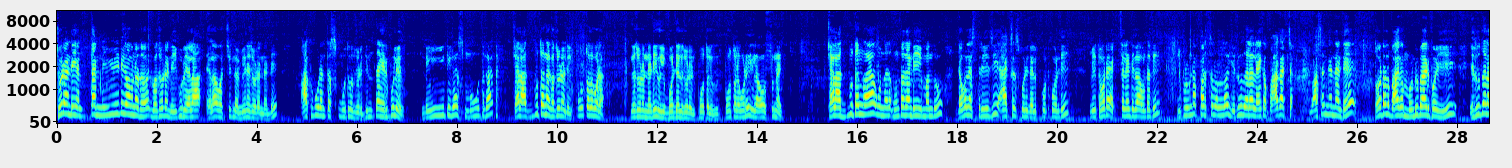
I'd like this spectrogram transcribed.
చూడండి ఎంత నీట్గా ఉన్నదో. ఇగో చూడండి ఇగురు ఎలా ఎలా వచ్చిందో మీరే చూడండి అండి. ఆకు కూడా ఎంత స్మూత్గా చూడండి. ఇంత ఎరుపు లేదు. నీట్గా స్మూత్గా చాలా అద్భుతంగా ఇక చూడండి. పూతలు కూడా. ఇక చూడండి అండి ఈ బొడ్డెలు చూడండి పూతలు. పూతలు కూడా ఇలా వస్తున్నాయి. చాలా అద్భుతంగా ఉన్న ఉంటుందండి ఈ మందు. డబల్ ఎస్ త్రీజీ యాక్సెస్ పొడి కలిపి కొట్టుకోండి. మీ తోట ఎక్సలెంట్గా ఉంటుంది. ఇప్పుడున్న పరిస్థితులలో ఎదుగుదల లేక బాగా వాసంగా ఏంటంటే తోటలు బాగా మొండిబారిపోయి ఎదుగుదల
